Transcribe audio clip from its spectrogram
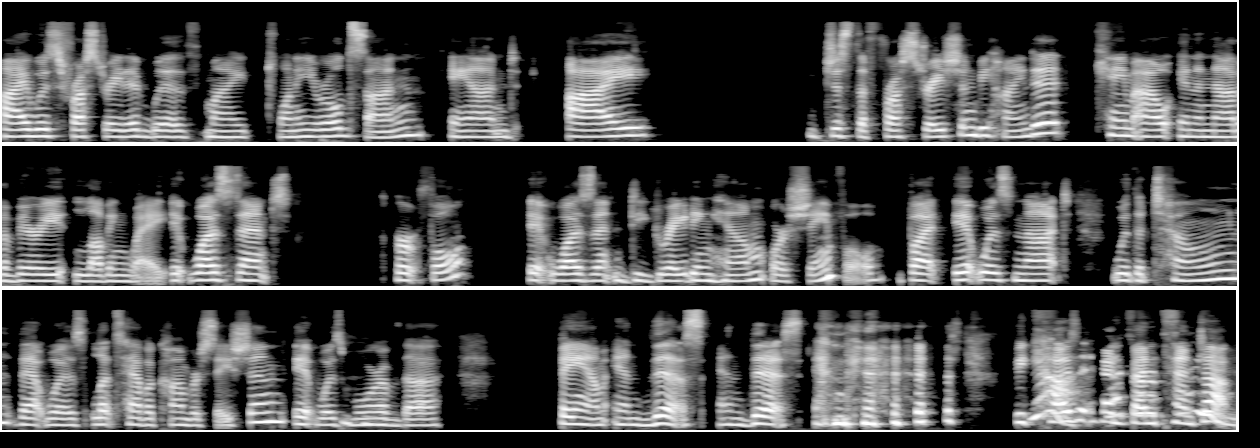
i was frustrated with my 20 year old son and i just the frustration behind it came out in a not a very loving way. It wasn't hurtful. It wasn't degrading him or shameful, but it was not with a tone that was, let's have a conversation. It was mm-hmm. more of the bam and this and this and this because yeah, it had been pent up.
